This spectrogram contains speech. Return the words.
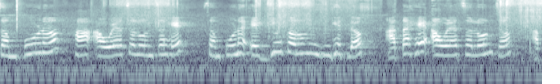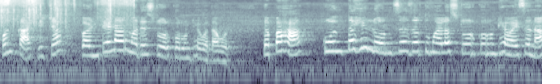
संपूर्ण हा आवळ्याचं लोणचं हे संपूर्ण एकजीव करून घेतलं. आता हे आवळ्याचं लोणचं आपण काचेच्या कंटेनरमध्ये स्टोअर करून ठेवत आहोत. तर पहा कोणतंही लोणचं जर तुम्हाला स्टोअर करून ठेवायचं ना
